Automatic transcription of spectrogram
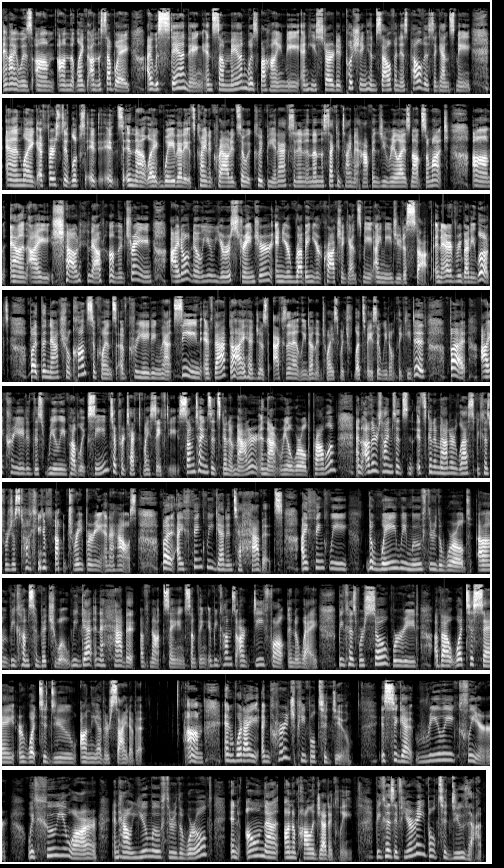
and I was um, on the like on the subway. I was standing, and some man was behind me, and he started pushing himself and his pelvis against me. And like at first, it looks it, it's in that like way that it's kind of crowded, so it could be an accident. And then the second time it happens, you realize not so much. Um, and I shouted out on the train, "I don't know you. You're a stranger, and you're rubbing your crotch against me. I need you to stop." And everybody looked. But the natural consequence of creating that scene, if that guy had just accidentally done it twice, which let's face it, we don't think he did, but I created this really public scene to protect my safety. Sometimes it's going to matter in that real world problem, and other times it's it's going to matter less because we're just talking about drapery in a house. But I think we get into habits. I think we the way we move through the world um, becomes habitual. We get in a habit of not saying something. It becomes our default in a way because we're so worried about what to say or what to do on the other side of it. Um, and what I encourage people to do is to get really clear with who you are and how you move through the world and own that unapologetically. Because if you're able to do that,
